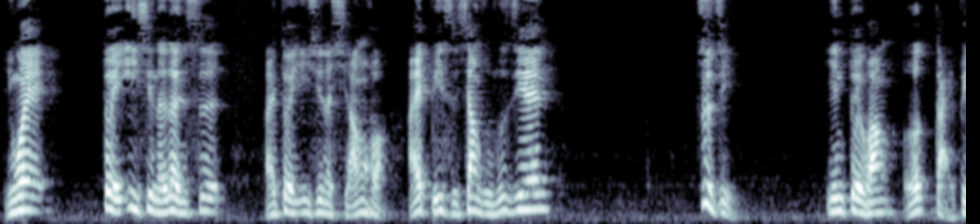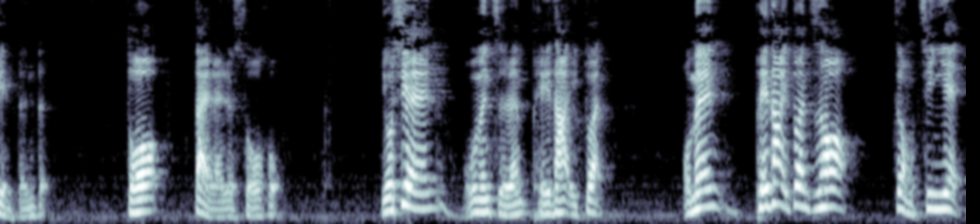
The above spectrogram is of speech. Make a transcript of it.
因为对异性的认识，还对异性的想法，还彼此相处之间，自己因对方而改变等等，都带来了收获。有些人，我们只能陪他一段，我们陪他一段之后，这种经验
